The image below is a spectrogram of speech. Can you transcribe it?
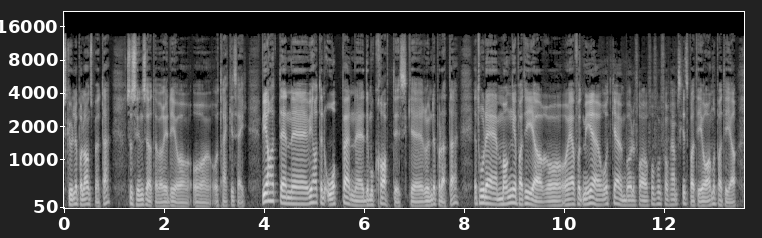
skulle på landsmøtet, så synes jeg at det var ryddig å, å, å trekke seg. Vi har en, vi har hatt en åpen, demokratisk runde på dette. Jeg tror det er mange partier, og, og jeg har fått mye rådgaum både fra, fra, folk fra Fremskrittspartiet og andre partier,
